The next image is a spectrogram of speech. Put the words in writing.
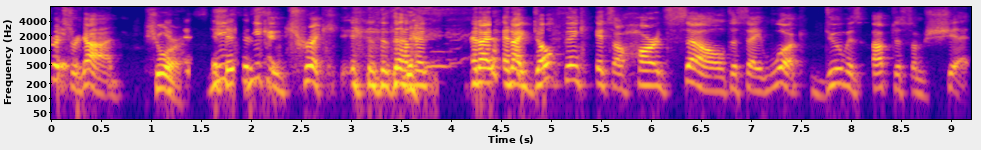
Trickster God. sure, If it's- He, it's- he can trick them, and, and I and I don't think it's a hard sell to say, look, Doom is up to some shit,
